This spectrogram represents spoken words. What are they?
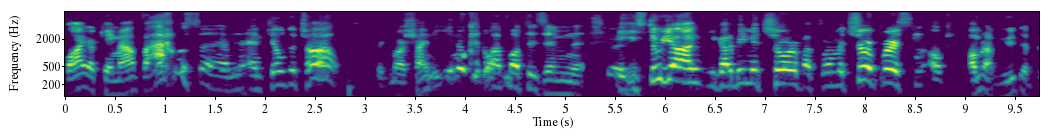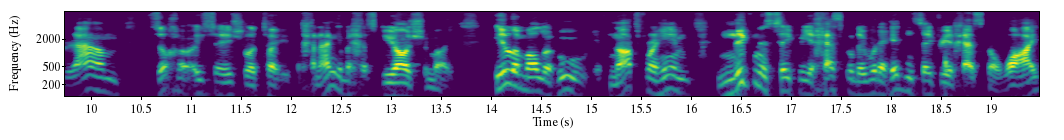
fire came out, and, and killed the child. The Gemara shiny, you know, kidlab motism. Uh, he's too young. You got to be mature. But for a mature person, okay. Omrav Yuda Bram Zocher Oiseish Latoy Chananya Becheskiyah Shemai. Ilamolahu. If not for him, Nigna Sefer Yecheskel, they would have hidden Sefer Yecheskel. Why?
